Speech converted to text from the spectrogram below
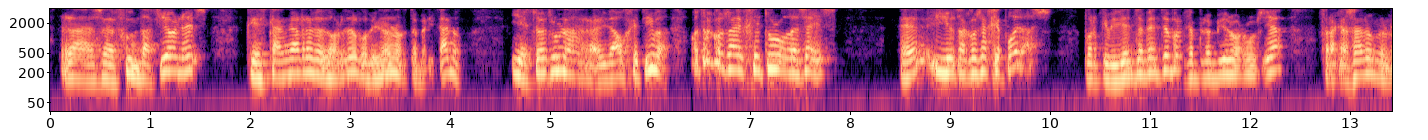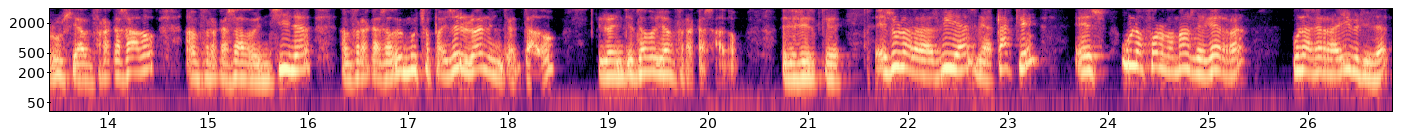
las fundaciones que están alrededor del gobierno norteamericano. Y esto es una realidad objetiva. Otra cosa es que tú lo desees ¿eh? y otra cosa es que puedas. Porque evidentemente, por ejemplo, en Bielorrusia fracasaron, en Rusia han fracasado, han fracasado en China, han fracasado en muchos países lo han intentado. Y lo han intentado y han fracasado. Es decir, que es una de las vías de ataque, es una forma más de guerra, una guerra híbrida,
